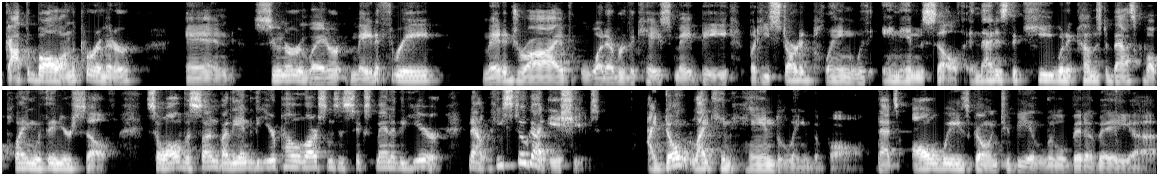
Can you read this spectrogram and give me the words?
got the ball on the perimeter, and sooner or later made a three, made a drive, whatever the case may be. But he started playing within himself, and that is the key when it comes to basketball: playing within yourself. So all of a sudden, by the end of the year, Pelle Larsson's a sixth man of the year. Now he's still got issues I don't like him handling the ball. That's always going to be a little bit of a uh,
